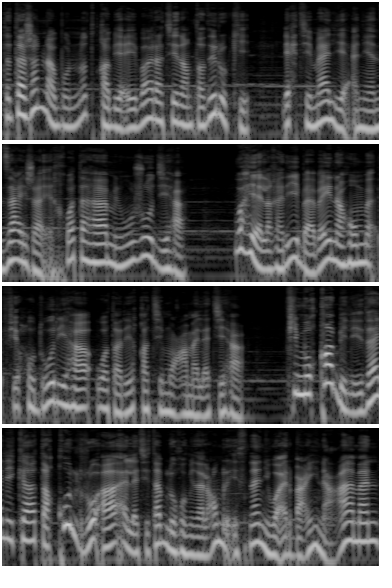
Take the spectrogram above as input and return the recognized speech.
تتجنب النطق بعبارة ننتظرك لاحتمال أن ينزعج إخوتها من وجودها وهي الغريبة بينهم في حضورها وطريقة معاملتها. في مقابل ذلك تقول رؤى التي تبلغ من العمر 42 عاما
